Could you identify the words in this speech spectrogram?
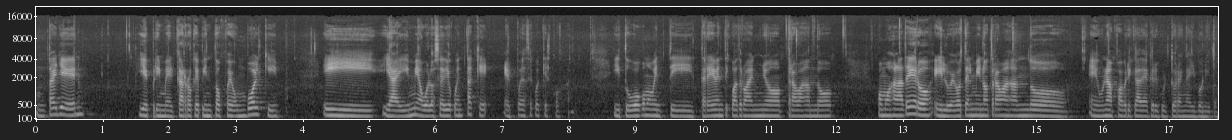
un taller y el primer carro que pintó fue un Volky. Y, y ahí mi abuelo se dio cuenta que él puede hacer cualquier cosa. Y tuvo como 23, 24 años trabajando como jalatero y luego terminó trabajando en una fábrica de agricultura en ahí bonito.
